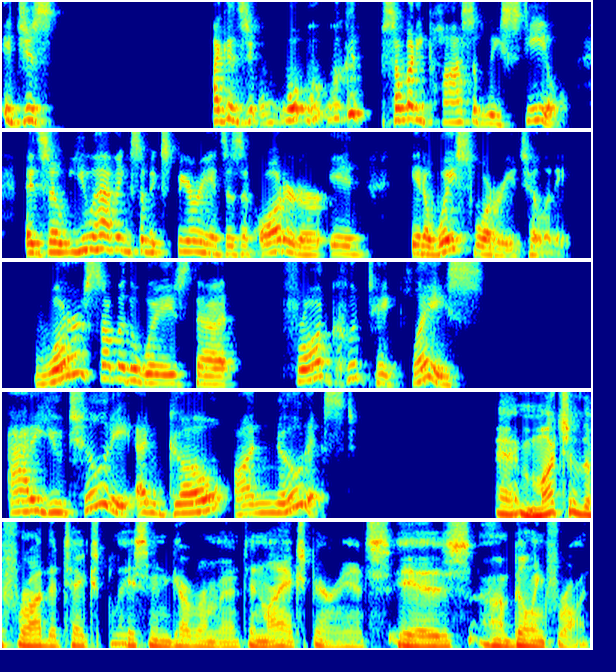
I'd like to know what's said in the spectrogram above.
It just I can see what, what could somebody possibly steal? And so you having some experience as an auditor in in a wastewater utility, what are some of the ways that fraud could take place at a utility and go unnoticed? And much of the fraud that takes place in government, in my experience, is uh, billing fraud,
